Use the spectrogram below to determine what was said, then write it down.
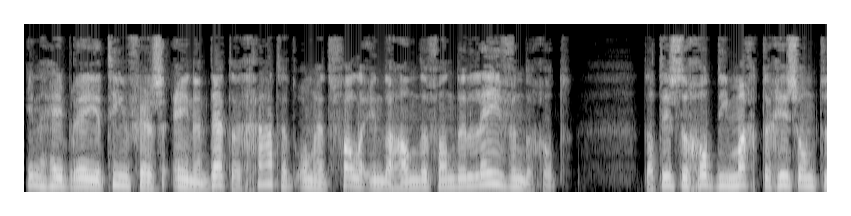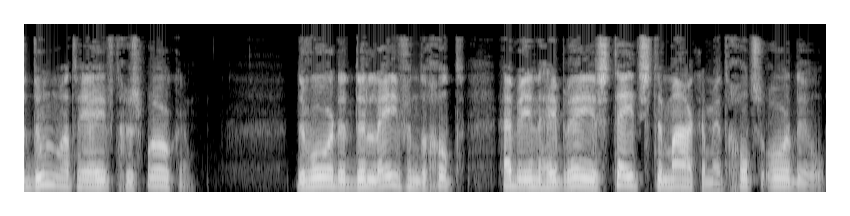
In Hebreeën 10 vers 31 gaat het om het vallen in de handen van de levende God. Dat is de God die machtig is om te doen wat hij heeft gesproken. De woorden de levende God hebben in Hebreeën steeds te maken met Gods oordeel.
